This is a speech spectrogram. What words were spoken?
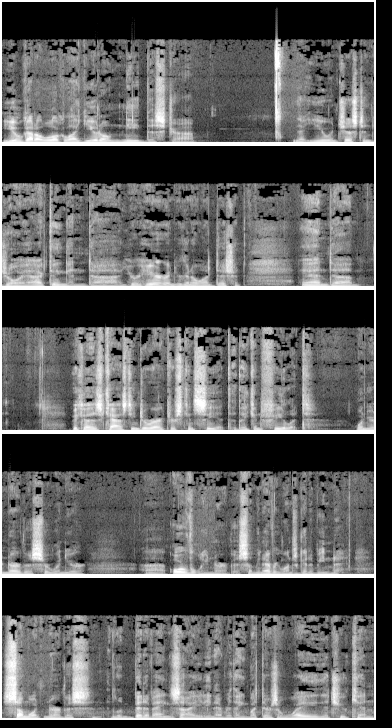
you got to look like you don't need this job. That you would just enjoy acting, and uh, you're here, and you're going to audition, and uh, because casting directors can see it, they can feel it when you're nervous or when you're uh, overly nervous. I mean, everyone's going to be somewhat nervous, a little bit of anxiety and everything, but there's a way that you can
